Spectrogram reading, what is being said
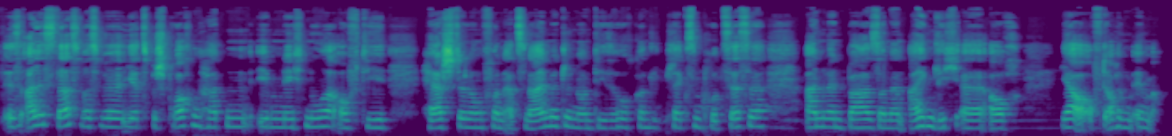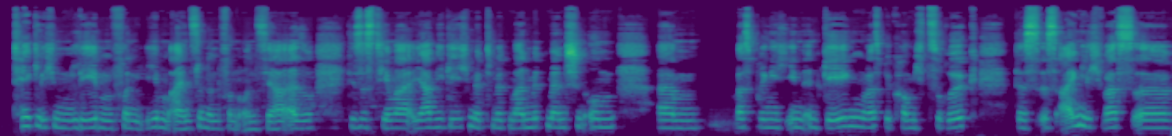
ist alles das, was wir jetzt besprochen hatten, eben nicht nur auf die Herstellung von Arzneimitteln und diese hochkomplexen Prozesse anwendbar, sondern eigentlich äh, auch ja oft auch im, im täglichen Leben von jedem Einzelnen von uns. Ja, also dieses Thema, ja, wie gehe ich mit, mit meinen Mitmenschen um? Ähm, was bringe ich ihnen entgegen? Was bekomme ich zurück? Das ist eigentlich was, äh,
